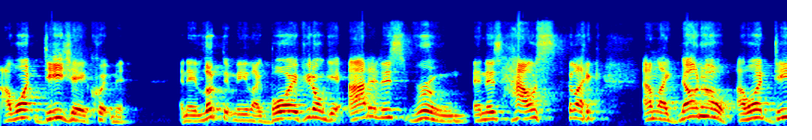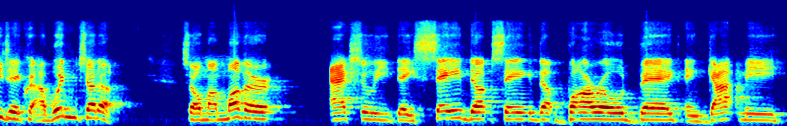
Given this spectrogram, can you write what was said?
I want DJ equipment. And they looked at me like, boy, if you don't get out of this room and this house, like, I'm like, no, no, I want DJ equipment. I wouldn't shut up. So my mother actually, they saved up, saved up, borrowed, begged, and got me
